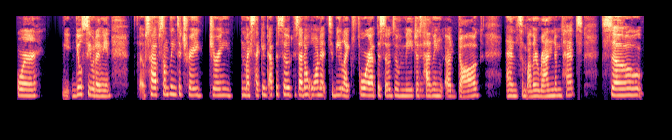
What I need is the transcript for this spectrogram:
or you'll see what I mean. Have something to trade during my second episode because I don't want it to be like four episodes of me just having a dog and some other random pets. So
